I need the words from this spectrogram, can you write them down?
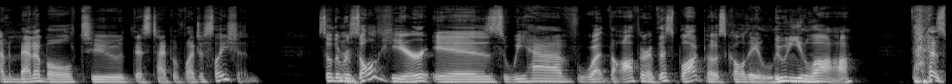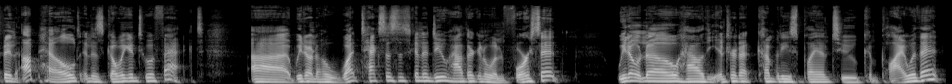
amenable to this type of legislation. So the result here is we have what the author of this blog post called a loony law that has been upheld and is going into effect. Uh, we don't know what Texas is going to do, how they're going to enforce it. We don't know how the internet companies plan to comply with it.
